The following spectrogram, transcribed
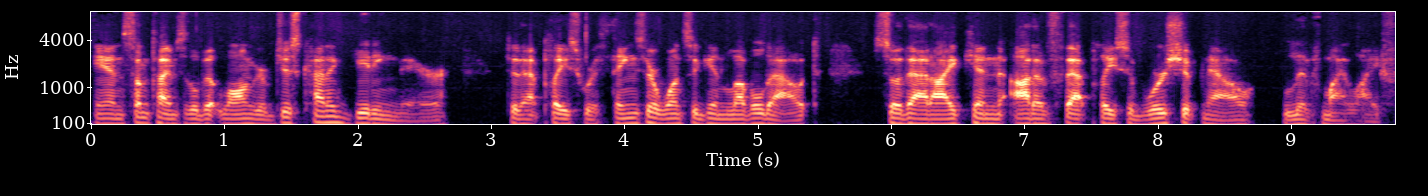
and sometimes a little bit longer of just kind of getting there to that place where things are once again leveled out so that I can out of that place of worship now live my life.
